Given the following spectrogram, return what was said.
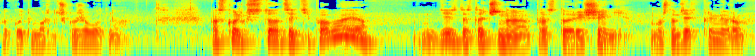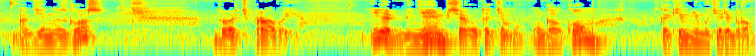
какую-то мордочку животного. Поскольку ситуация типовая, здесь достаточно простое решение. Можно взять, к примеру, один из глаз, давайте правый, и обменяемся вот этим уголком каким-нибудь ребром.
